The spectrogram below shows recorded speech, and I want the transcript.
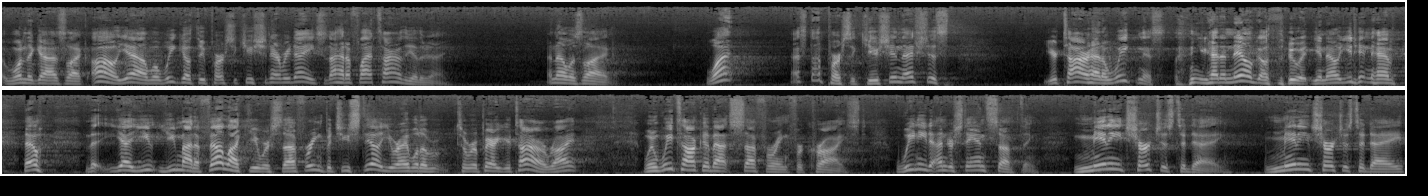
one of the guys like, "Oh yeah, well we go through persecution every day." He said, "I had a flat tire the other day," and I was like, "What? That's not persecution. That's just your tire had a weakness. you had a nail go through it. You know, you didn't have that." that yeah, you, you might have felt like you were suffering, but you still you were able to, to repair your tire, right? When we talk about suffering for Christ, we need to understand something. Many churches today, many churches today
